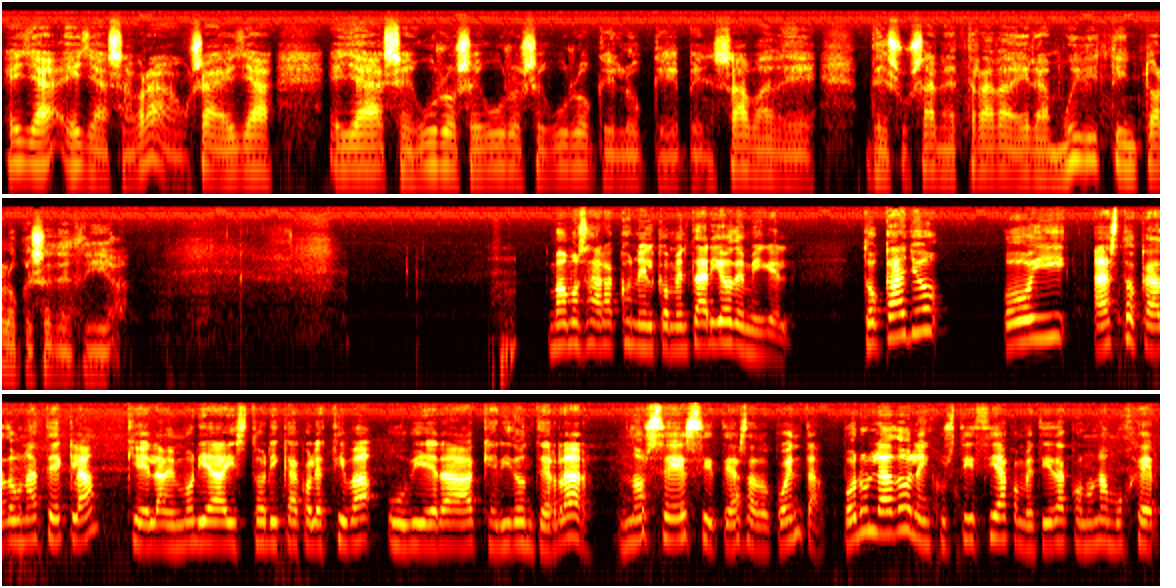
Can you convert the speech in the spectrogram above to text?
Ella, ella sabrá, o sea, ella, ella seguro, seguro, seguro que lo que pensaba de, de Susana Estrada era muy distinto a lo que se decía. Vamos ahora con el comentario de Miguel. Tocayo, hoy has tocado una tecla que la memoria histórica colectiva hubiera querido enterrar. No sé si te has dado cuenta. Por un lado, la injusticia cometida con una mujer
